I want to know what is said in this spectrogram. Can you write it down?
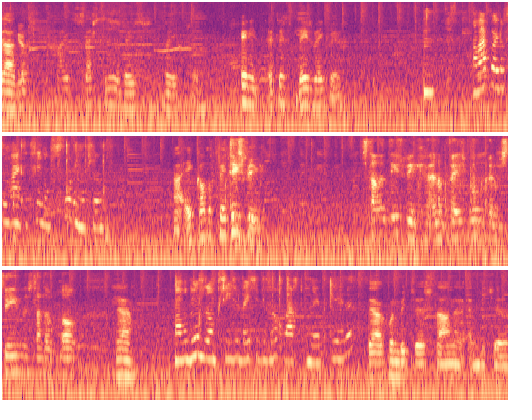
Ja, dat is gelijk 16 deze week of zo. Ik weet niet, het is deze week weer. Maar waar kan je dat dan eigenlijk vinden? Op het forum of zo? Nou, ik had op Facebook. Teamspeak. Het staat op Teamspeak en op Facebook en op Steam, het staat overal. Ja, Maar wat doen ze dan precies? Een beetje die vrachtwagen op neer parkeren? ja, gewoon een beetje staan en een beetje.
